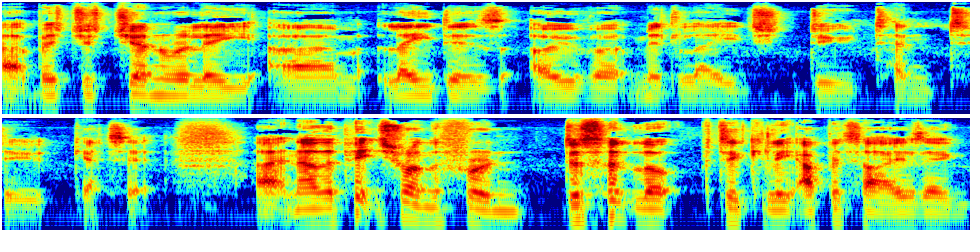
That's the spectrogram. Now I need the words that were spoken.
uh, but it's just generally um, ladies over middle age do tend to get it. Uh, now the picture on the front doesn't look particularly appetizing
